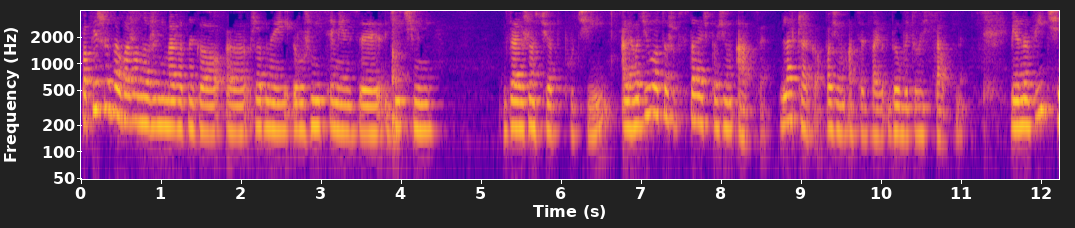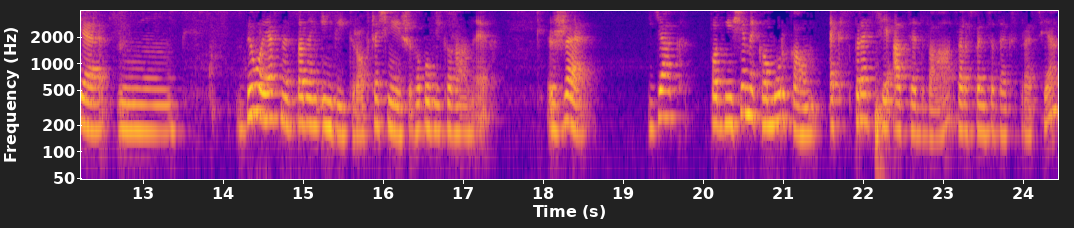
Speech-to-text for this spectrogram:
Po pierwsze zauważono, że nie ma żadnego, e, żadnej różnicy między dziećmi w zależności od płci, ale chodziło o to, żeby zbadać poziom AC. Dlaczego poziom AC2 byłby tu istotny? Mianowicie mm, było jasne z badań in vitro, wcześniejszych, opublikowanych, że jak podniesiemy komórką ekspresję AC2, zaraz powiem co to ekspresja,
